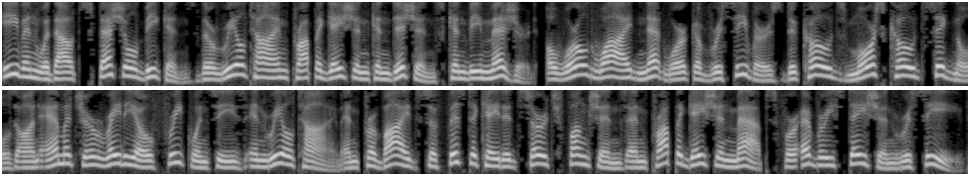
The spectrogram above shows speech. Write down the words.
Even without special beacons the real-time propagation conditions can be measured. A worldwide network of receivers decodes Morse code signals on amateur radio frequencies in real time and provides sophisticated search functions and propagation maps for every station received.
